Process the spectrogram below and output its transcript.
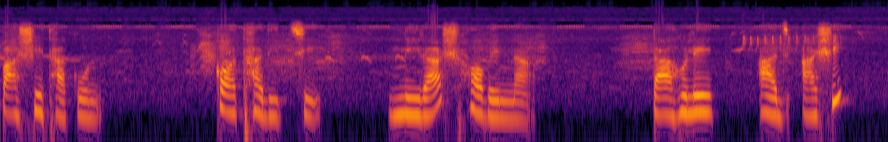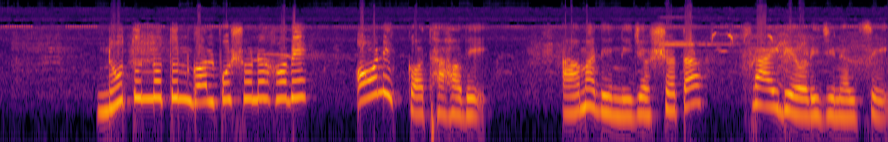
পাশে থাকুন। কথা দিচ্ছি, নিরাশ হবেন না। তাহলে আজ আসি। নতুন নতুন গল্প শোনা হবে, অনেক কথা হবে। আমাদের নিজস্বতা ফ্রাইডে অরিজিনালসে।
